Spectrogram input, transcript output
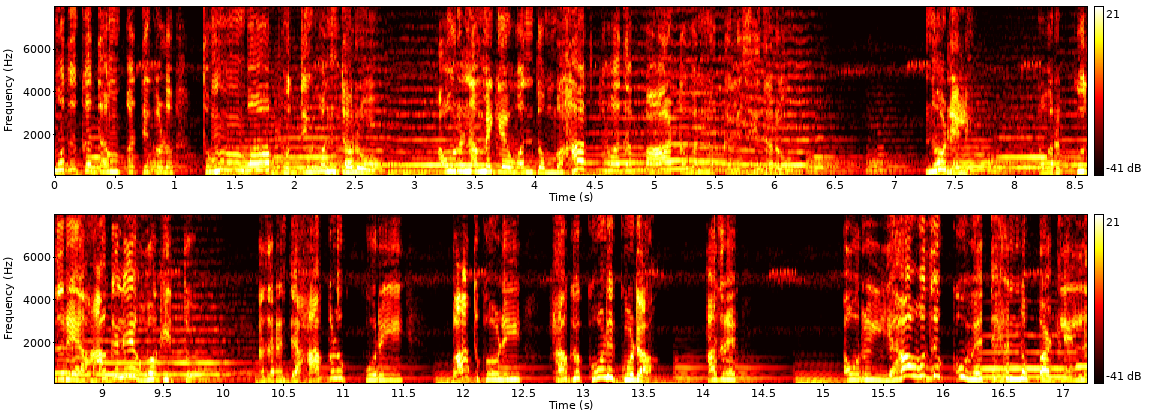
ಮುದುಕ ದಂಪತಿಗಳು ತುಂಬಾ ಬುದ್ಧಿವಂತರು. ಅವರು ನಮಗೆ ಒಂದು ಮಹತ್ವದ ಪಾಠವನ್ನು ಕಲಿಸಿದರು. ನೋಡಿಲಿ, ಅವರ ಕುದುರೆ ಆಗಲೇ ಹೋಗಿತ್ತು. ಅದರಂತೆ ಆಕಳು, ಕುರಿ, ಬಾತುಕೋಳಿ ಹಾಗೂ ಕೋಳಿ ಕೂಡ. ಆದ್ರೆ ಅವರು ಯಾವುದಕ್ಕೂ ವ್ಯಥೆಯನ್ನು ಪಡ್ಲಿಲ್ಲ.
